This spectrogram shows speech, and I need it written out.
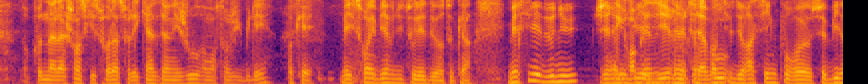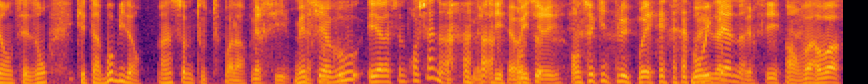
Donc on a la chance qu'il soit là sur les 15 derniers jours avant son jubilé. Ok. Mais ils seront les bienvenus tous les deux en tout cas. Merci d'être venu, Jérémy Avec grand plaisir. directeur Merci à vous. sportif du Racing pour euh, ce bilan de saison qui est un beau bilan, hein, somme toute. Voilà. Merci. Merci, à beaucoup. vous et à la semaine prochaine. Merci. on, oui, se, Thierry. on ne se quitte plus. Oui. Bon week-end. Merci. Au revoir. Au revoir.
